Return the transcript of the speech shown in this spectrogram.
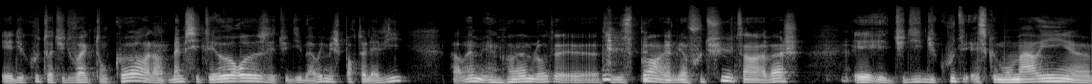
et du coup, toi, tu te vois avec ton corps. Alors, même si tu es heureuse et tu dis, bah oui, mais je porte la vie. Ah ouais, mais quand même, l'autre fait du sport, elle est bien foutue, la vache. Et, tu dis, du coup, est-ce que mon mari, euh,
